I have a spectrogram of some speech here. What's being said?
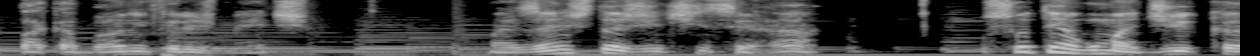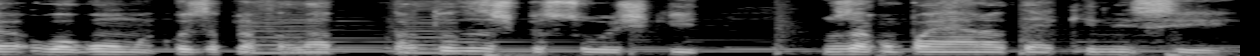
está acabando, infelizmente. Mas antes da gente encerrar, o senhor tem alguma dica ou alguma coisa para falar para todas as pessoas que nos acompanharam até aqui nesse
